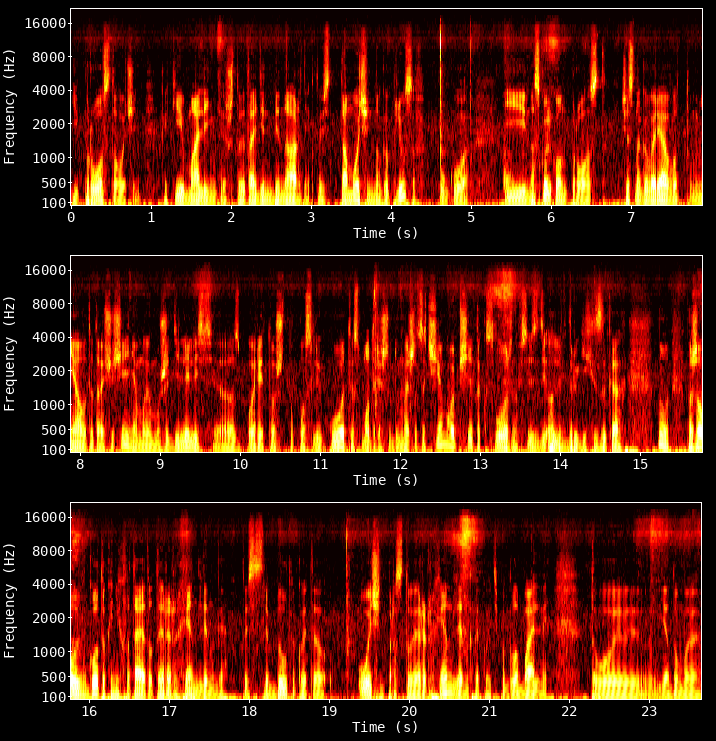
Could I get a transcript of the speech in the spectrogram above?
и просто очень. Какие маленькие, что это один бинарник. То есть там очень много плюсов у Go и насколько он прост. Честно говоря, вот у меня вот это ощущение, мы уже делились э, с Борей, то, что после Go ты смотришь и думаешь, а зачем вообще так сложно все сделали в других языках? Ну, пожалуй, в Go только не хватает вот error handling а. То есть, если был какой-то очень простой error handling, такой типа глобальный, то э, я думаю,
